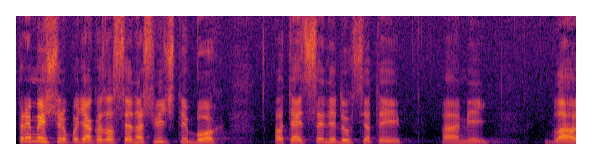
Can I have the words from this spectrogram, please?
Прийми щиро подяку за все, наш вічний Бог, Отець, Син і Дух Святий. Амінь. Благо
